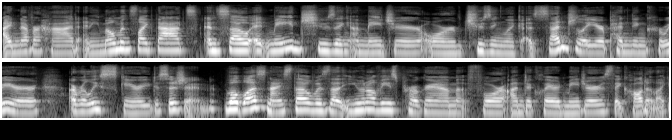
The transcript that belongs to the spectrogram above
I never had any moments like that. And so it made choosing a major or choosing like essentially your pending career a really scary decision. What was nice though was that UNLV's program for undeclared majors, they called it like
